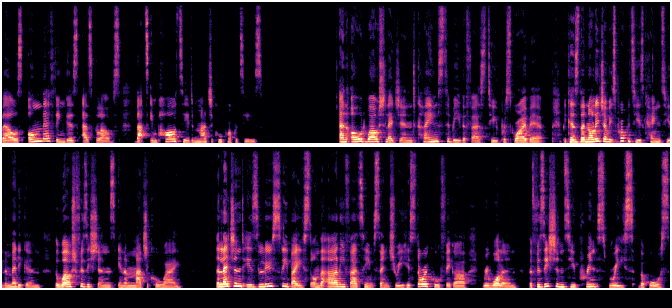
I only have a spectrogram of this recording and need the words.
bells on their fingers as gloves that imparted magical properties. An old Welsh legend claims to be the first to prescribe it because the knowledge of its properties came to the Meddygon, the Welsh physicians, in a magical way. The legend is loosely based on the early 13th century historical figure Rhiwallon, the physician to Prince Rhys the hoarse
